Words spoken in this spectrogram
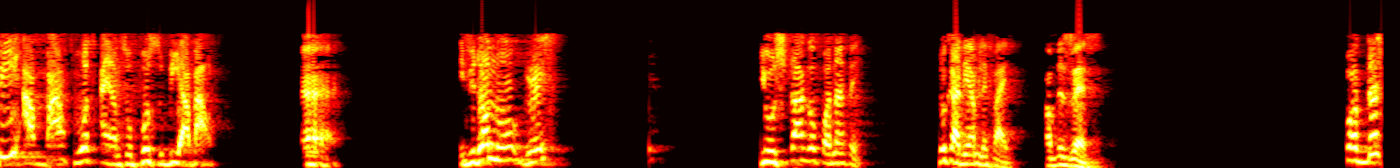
be about what I am supposed to be about. if you don't know grace, you will struggle for nothing. Look at the amplified of this verse. For this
